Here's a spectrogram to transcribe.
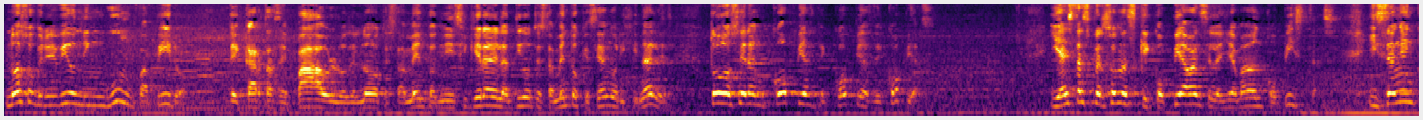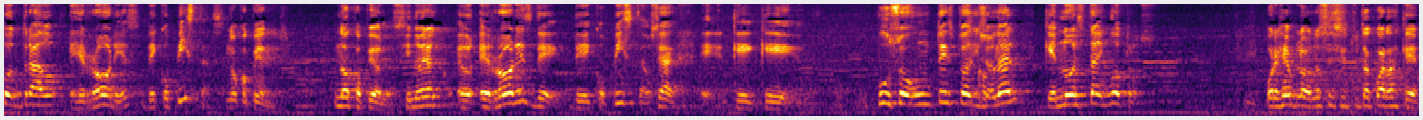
No ha sobrevivido ningún papiro de cartas de Pablo, del Nuevo Testamento, ni siquiera del Antiguo Testamento que sean originales. Todos eran copias de copias de copias. Y a estas personas que copiaban se les llamaban copistas. Y se han encontrado errores de copistas No copiando. no copiones, sino eran eh, errores de, de copista, o sea, eh, que, que puso un texto adicional que no está en otros. Por ejemplo, no sé si tú te acuerdas que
